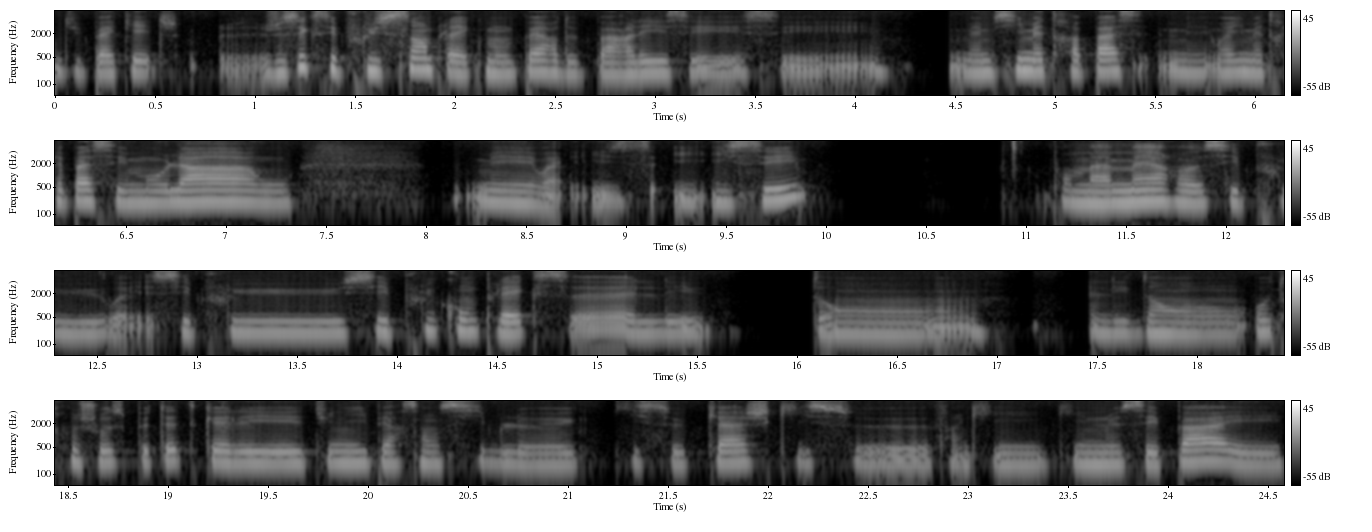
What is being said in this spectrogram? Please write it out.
du package. Je sais que c'est plus simple avec mon père de parler, c'est, même s'il ne mettrait pas ces mots-là, ou, mais ouais, il, sait. Pour ma mère, c'est plus, ouais, c'est plus, c'est plus complexe. Elle est dans elle est dans autre chose. Peut-être qu'elle est une hypersensible euh, qui se cache, qui, se, enfin, qui, qui ne le sait pas et,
